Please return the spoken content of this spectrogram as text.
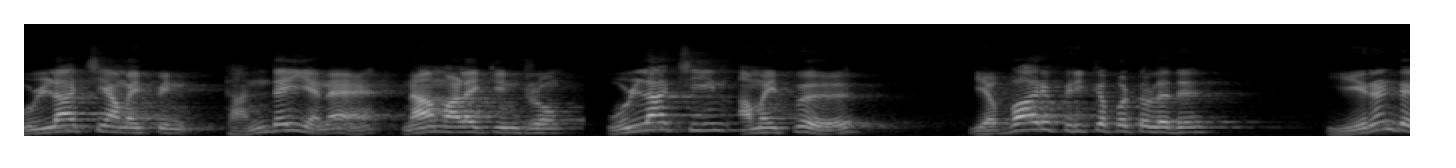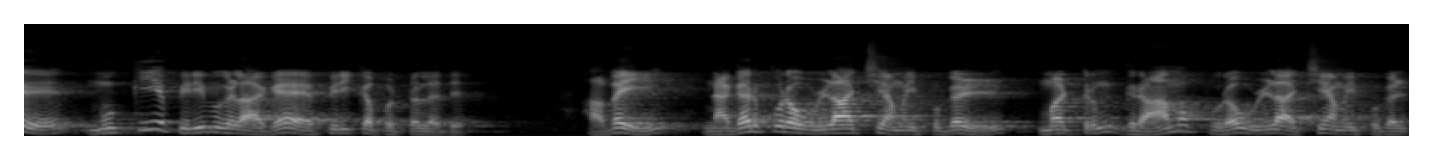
உள்ளாட்சி அமைப்பின் தந்தை என நாம் அழைக்கின்றோம். உள்ளாட்சியின் அமைப்பு எவ்வாறு பிரிக்கப்பட்டுள்ளது? இரண்டு முக்கிய பிரிவுகளாக பிரிக்கப்பட்டுள்ளது. அவை நகர்ப்புற உள்ளாட்சி அமைப்புகள் மற்றும் கிராமப்புற உள்ளாட்சி அமைப்புகள்.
